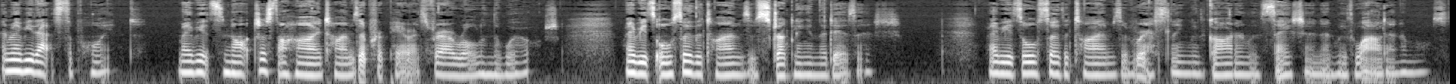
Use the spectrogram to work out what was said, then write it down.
And maybe that's the point. Maybe it's not just the high times that prepare us for our role in the world. Maybe it's also the times of struggling in the desert. Maybe it's also the times of wrestling with God and with Satan and with wild animals.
